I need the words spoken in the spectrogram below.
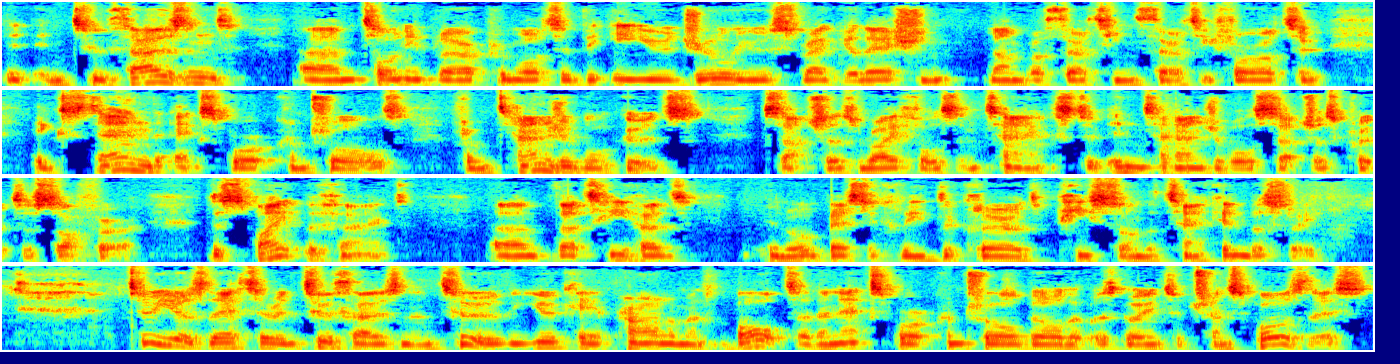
in 2000, um, Tony Blair promoted the EU dual use regulation number 1334 to extend export controls from tangible goods such as rifles and tanks to intangibles such as crypto software, despite the fact um, that he had, you know, basically declared peace on the tech industry. Two years later, in 2002, the UK Parliament bolted an export control bill that was going to transpose this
